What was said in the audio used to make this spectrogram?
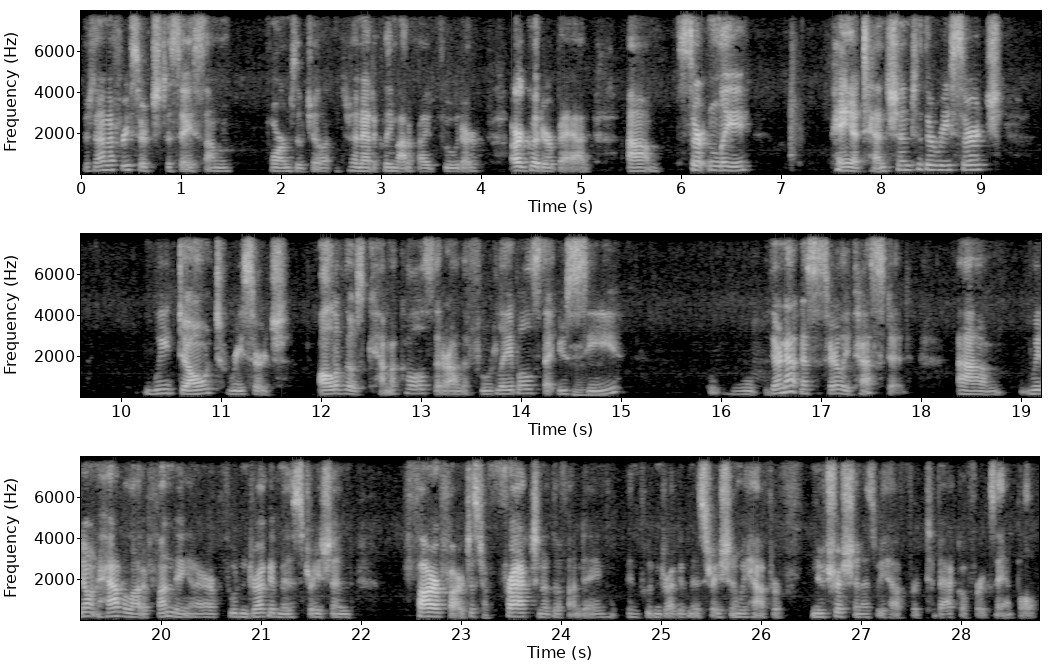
there's not enough research to say some forms of genetically modified food are, are good or bad. Um, certainly, paying attention to the research, we don't research all of those chemicals that are on the food labels that you mm-hmm. see. They're not necessarily tested. Um, we don't have a lot of funding in our Food and Drug Administration far, far, just a fraction of the funding in Food and Drug Administration we have for nutrition as we have for tobacco, for example.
